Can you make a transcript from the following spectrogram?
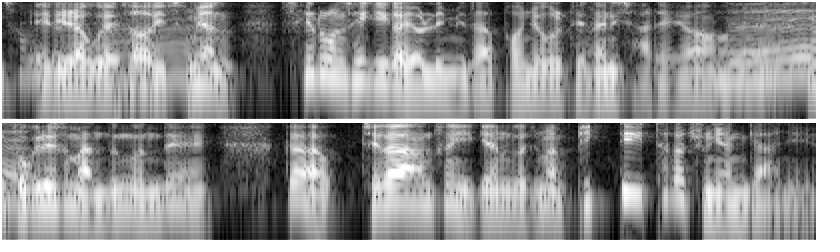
처음 딥L이라고 해서. 있으면 새로운 세계가 열립니다. 번역을 대단히 잘해요. 네. 독일에서 만든 건데, 그러니까 제가 항상 얘기하는 거지만 빅데이터가 중요한 게 아니에요.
